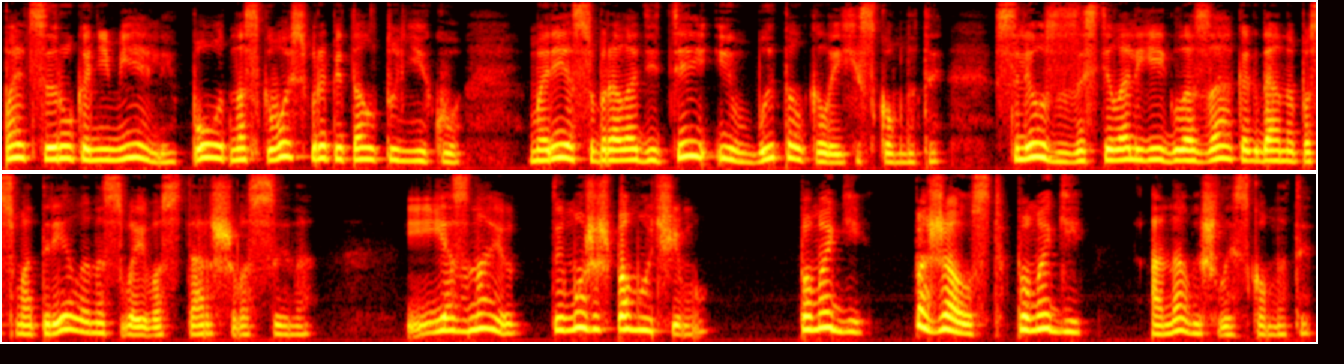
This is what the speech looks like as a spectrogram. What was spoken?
Пальцы рук онемели, пот насквозь пропитал тунику. Мария собрала детей и вытолкала их из комнаты. Слезы застилали ей глаза, когда она посмотрела на своего старшего сына. «Я знаю, ты можешь помочь ему. Помоги, пожалуйста, помоги!» Она вышла из комнаты.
